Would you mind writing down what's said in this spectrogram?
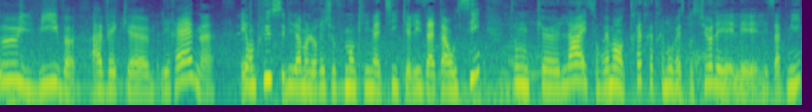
eux, ils vivent avec euh, les rennes. Et en plus, évidemment, le réchauffement climatique les atteint aussi. Donc euh, là, ils sont vraiment en très très très mauvaise posture, les, les, Sápmis.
